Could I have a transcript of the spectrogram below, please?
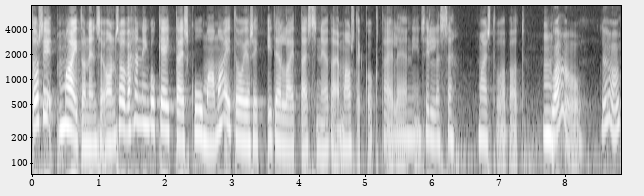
Tosi maitonen se on. Se on vähän niin kuin keittäisi kuumaa maitoa ja sitten itse laittaisi sinne jotain maustekoktaileja, niin sillä se maistuu about. Mm. Wow, joo.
